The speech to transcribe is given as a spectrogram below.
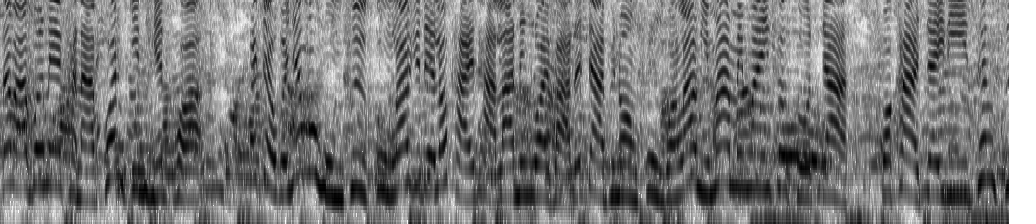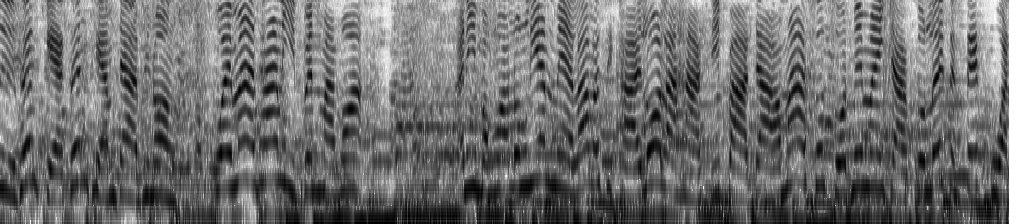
แต่ว่าเบิ่งในขนาดคนกินเห็ดพอพระเจ้าก็ยังมาหุ่มซื้อกุ้งเล่าอยู่เด้เราขายถาดละ100บาทเด้จ้าพี่น้องกุ้งของเรานี่มาใหม่ๆสดๆจ้าพ่อค้าใจดีเทั้งซื้อเทั้งแกะเทั้งแถมจ้าพี่น้องอวยมาทางนี้เป็นหมากเงาะอันนี้บอกว่าโรงเรียนแม่แล้วเราสิขายโลละห้าสิบบาทจ้าเอามาสดๆใหม่ๆจากต้นเลยตั้งแต่ขวน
